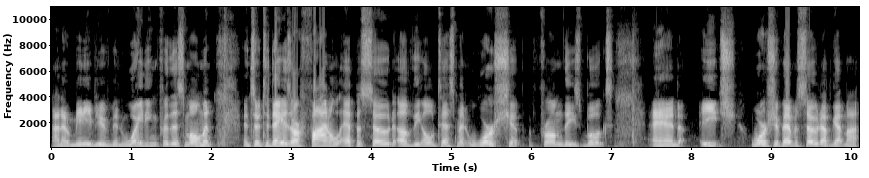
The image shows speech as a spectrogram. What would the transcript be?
I know many of you have been waiting for this moment. And so today is our final episode of the Old Testament worship from these books. And each worship episode, I've got my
